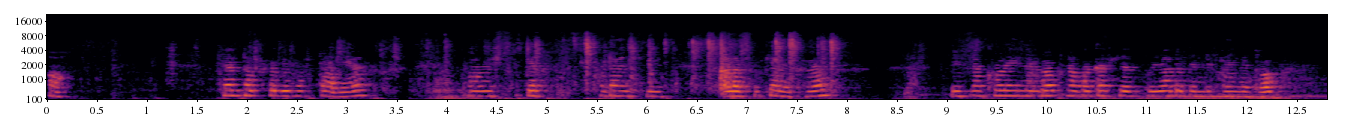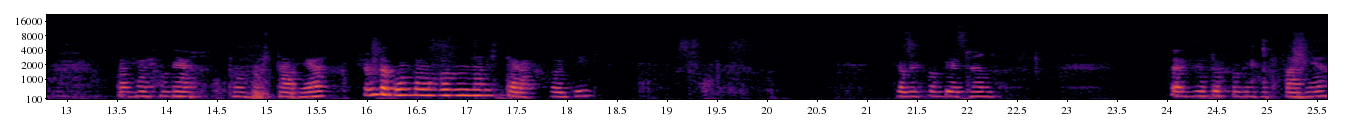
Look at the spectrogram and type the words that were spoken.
O, ten top sobie zostawię. Mam jeszcze takie spodenki, ale sukienkę. Więc na kolejny rok na wakacje jak pojadę będzie fajny top. Także sobie to zostawię. Czym do górę mogłabym nawet teraz chodzić. Sobie sobie ten... Także to sobie zostawię.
